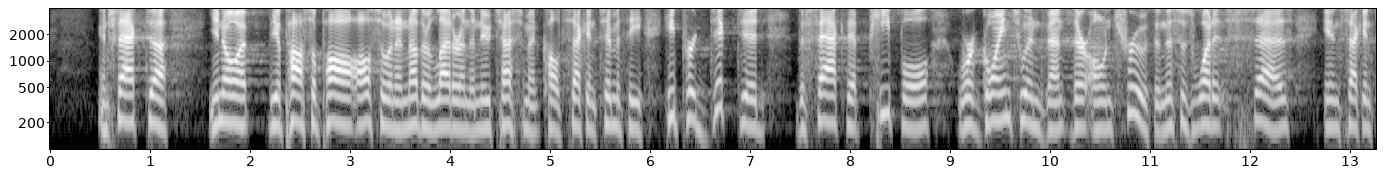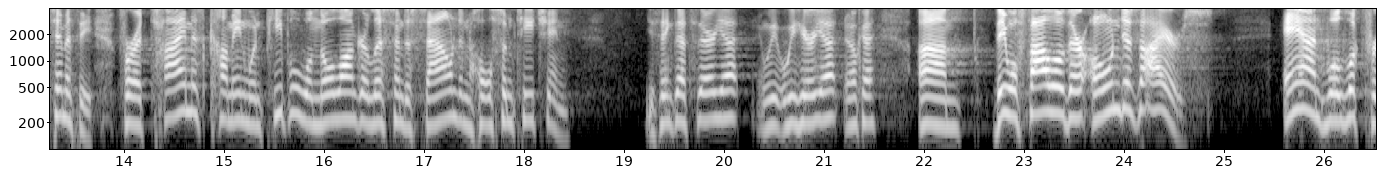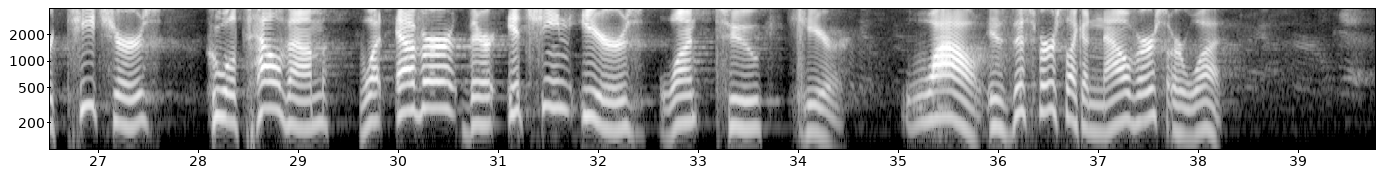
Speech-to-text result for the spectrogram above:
In fact, uh, you know what? The Apostle Paul, also in another letter in the New Testament called Second Timothy, he predicted the fact that people were going to invent their own truth. And this is what it says in Second Timothy For a time is coming when people will no longer listen to sound and wholesome teaching you think that's there yet? We, we here yet? Okay. Um, they will follow their own desires and will look for teachers who will tell them whatever their itching ears want to hear. Wow, is this verse like a now verse or what?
